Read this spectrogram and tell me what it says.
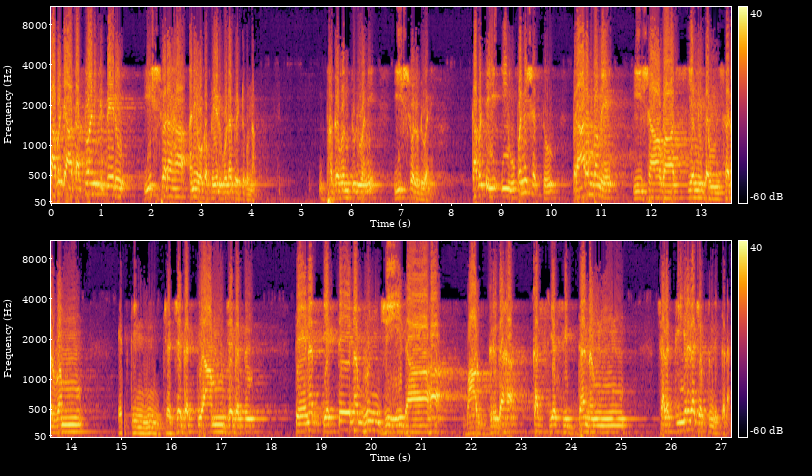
కాబట్టి ఆ తత్వానికి పేరు ఈశ్వర అనే ఒక పేరు కూడా పెట్టుకున్నాం. భగవంతుడు అని ఈశ్వరుడు అని. కాబట్టి ఈ ఉపనిషత్తు ప్రారంభమే ఈశావాస్యమిదం సర్వం. జగత్యాం జగత్. తేన త్యక్తేన భుంజీదా కస్య సిద్ధనం. చాలా క్లియర్గా చెప్తుంది ఇక్కడ.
